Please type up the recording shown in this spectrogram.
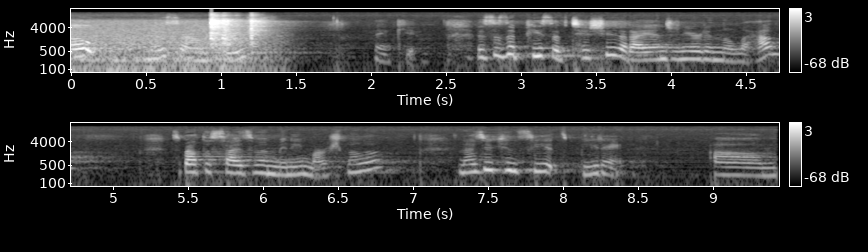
Oh, no sound, please. Thank you. This is a piece of tissue that I engineered in the lab. It's about the size of a mini marshmallow. And as you can see, it's beating. Um,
